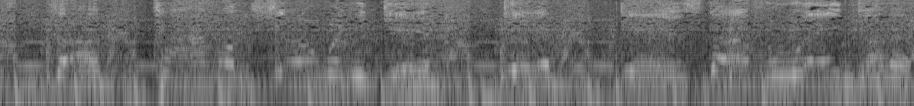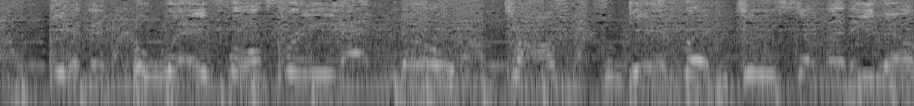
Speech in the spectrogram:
The time on the show when we give, give, give stuff away. Gonna give it away for free at no cost. So get ready to send that email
